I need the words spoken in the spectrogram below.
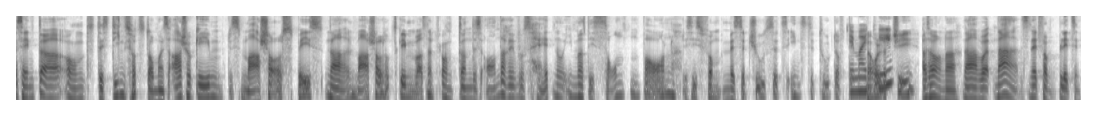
Center und das Dings hat es damals auch schon gegeben, das Marshall Space, nein, Marshall hat es gegeben, weiß nicht. Und dann das andere, was heute noch immer die Sonden bauen, das ist vom Massachusetts Institute of Technology. MIT? Also nein, nein, warte, nein, das ist nicht vom Blödsinn,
